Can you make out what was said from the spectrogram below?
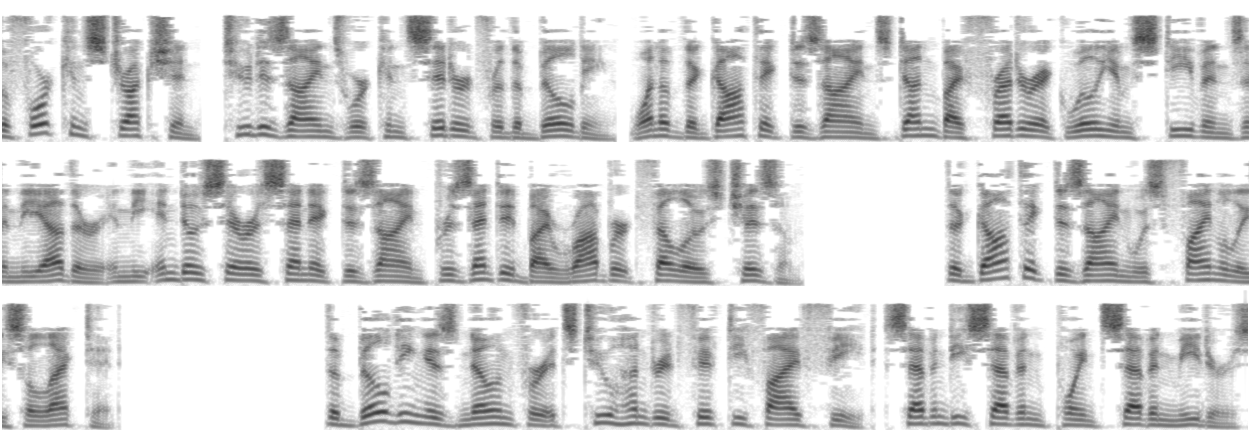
Before construction, two designs were considered for the building, one of the Gothic designs done by Frederick William Stevens and the other in the Indo-Saracenic design presented by Robert Fellows Chisholm. The Gothic design was finally selected. The building is known for its 255 feet (77.7 meters)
